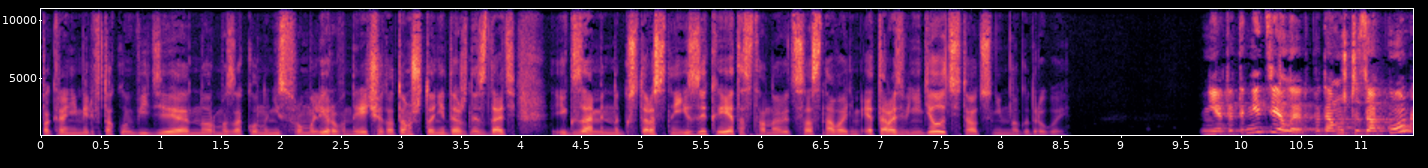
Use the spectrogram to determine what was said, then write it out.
по крайней мере, в таком виде норма закона не сформулирована. Речь идет о том, что они должны сдать экзамен на государственный язык, и это становится основанием. Это разве не делает ситуацию немного другой? Нет, это не делает, потому что закон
